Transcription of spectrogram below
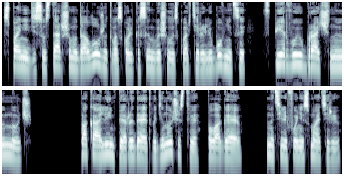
Спанидису старшему доложат, во сколько сын вышел из квартиры любовницы в первую брачную ночь. Пока Олимпия рыдает в одиночестве, полагаю, на телефоне с матерью.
